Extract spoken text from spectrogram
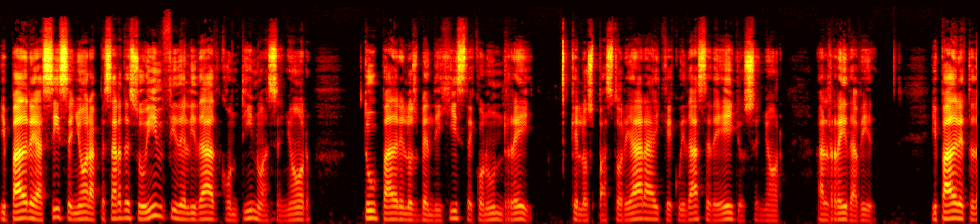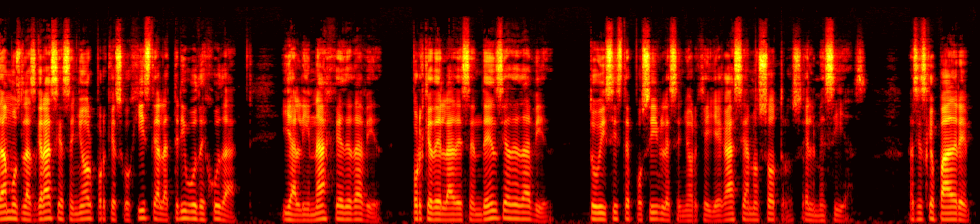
Y Padre, así, Señor, a pesar de su infidelidad continua, Señor, tú, Padre, los bendijiste con un rey que los pastoreara y que cuidase de ellos, Señor, al rey David. Y Padre, te damos las gracias, Señor, porque escogiste a la tribu de Judá y al linaje de David, porque de la descendencia de David tú hiciste posible, Señor, que llegase a nosotros el Mesías. Así es que, Padre,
